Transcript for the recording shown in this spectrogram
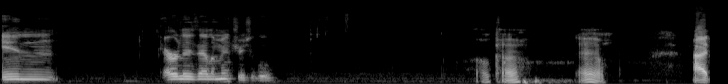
in early as elementary school. Okay, damn. I,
